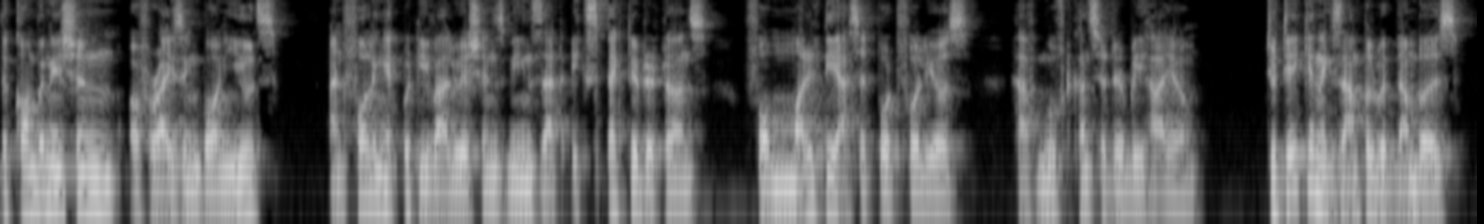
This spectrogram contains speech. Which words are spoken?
The combination of rising bond yields and falling equity valuations means that expected returns for multi-asset portfolios have moved considerably higher. To take an example with numbers,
